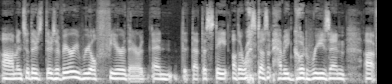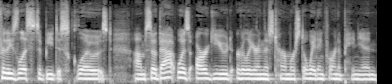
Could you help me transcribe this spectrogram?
um, and so there's there's a very real fear there, and that, that the state otherwise doesn't have a good reason uh, for these lists to be disclosed. Um, so that was argued earlier in this term. We're still waiting for an opinion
